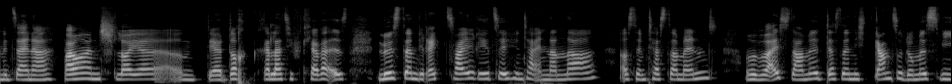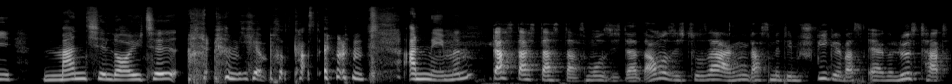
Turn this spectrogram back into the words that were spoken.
mit seiner Bauernschleue und der doch relativ clever ist, löst dann direkt zwei Rätsel hintereinander aus dem Testament und beweist damit, dass er nicht ganz so dumm ist, wie manche Leute hier im Podcast annehmen. Das, das, das, das muss ich da, da muss ich zu sagen, das mit dem Spiegel, was er gelöst hat,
